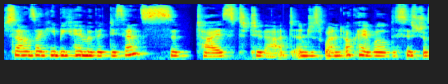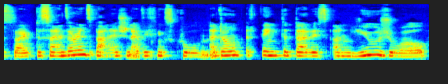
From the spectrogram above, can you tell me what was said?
sounds like he became a bit desensitized to that and just went okay well this is just like the signs are in spanish and everything's cool. I don't think that that is unusual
